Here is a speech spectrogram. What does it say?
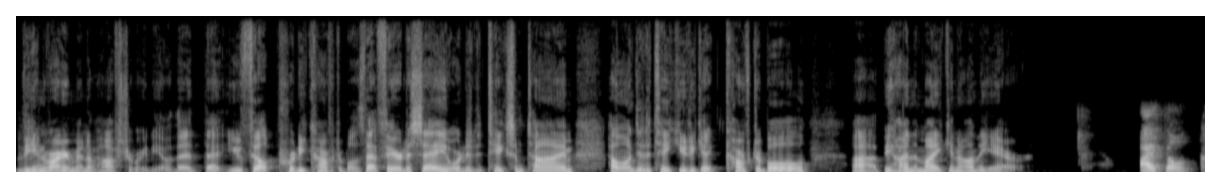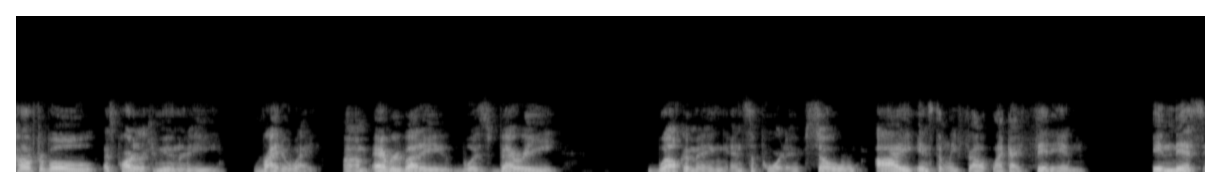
the environment of Hofstra Radio, that that you felt pretty comfortable. Is that fair to say, or did it take some time? How long did it take you to get comfortable uh, behind the mic and on the air? I felt comfortable as part of the community right away. Um, everybody was very welcoming and supportive, so I instantly felt like I fit in in this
